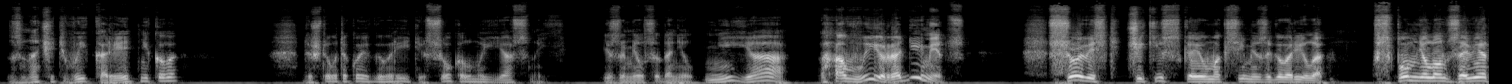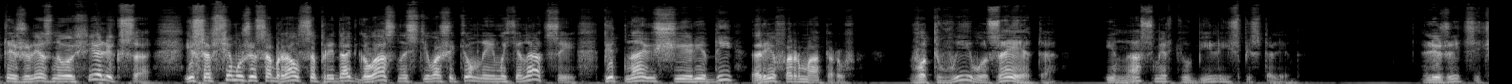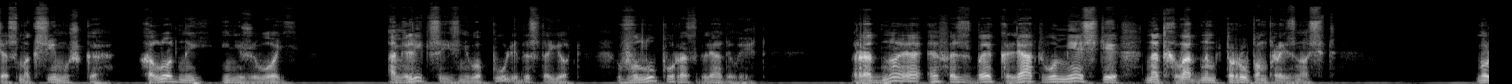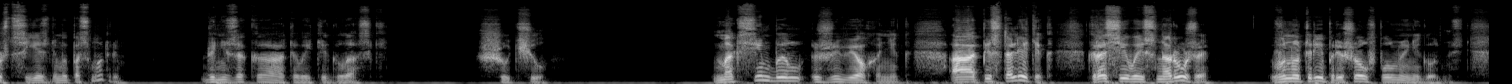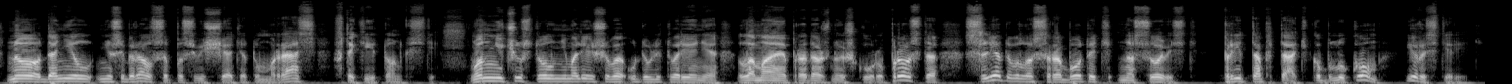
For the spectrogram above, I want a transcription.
Значит, вы Каретникова? Да что вы такое говорите, сокол мой ясный? — изумился Данил. Не я, а вы, родимец. Совесть чекистская у Максиме заговорила. Вспомнил он заветы Железного Феликса и совсем уже собрался придать гласности ваши темные махинации, пятнающие ряды реформаторов. Вот вы его за это и насмерть убили из пистолета. Лежит сейчас Максимушка, холодный и неживой, а милиция из него пули достает, в лупу разглядывает родное ФСБ клятву мести над хладным трупом произносит. Может, съездим и посмотрим? Да не закатывайте глазки. Шучу. Максим был живеханик, а пистолетик, красивый снаружи, внутри пришел в полную негодность. Но Данил не собирался посвящать эту мразь в такие тонкости. Он не чувствовал ни малейшего удовлетворения, ломая продажную шкуру. Просто следовало сработать на совесть, притоптать каблуком и растереть.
